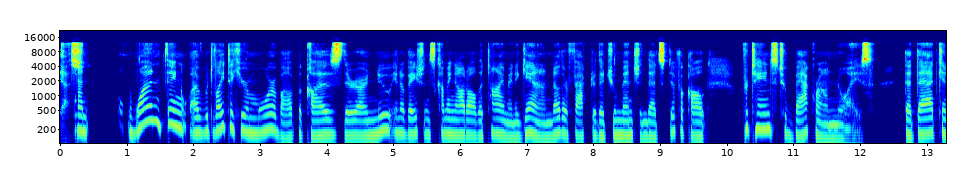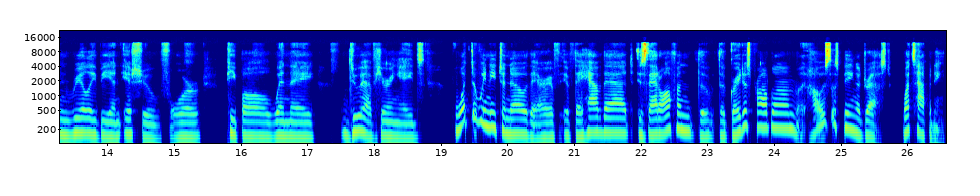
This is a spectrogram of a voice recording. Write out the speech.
Yes. And one thing I would like to hear more about because there are new innovations coming out all the time. And again, another factor that you mentioned that's difficult pertains to background noise, that that can really be an issue for people when they do have hearing aids. What do we need to know there? If, if they have that, is that often the, the greatest problem? How is this being addressed? What's happening?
